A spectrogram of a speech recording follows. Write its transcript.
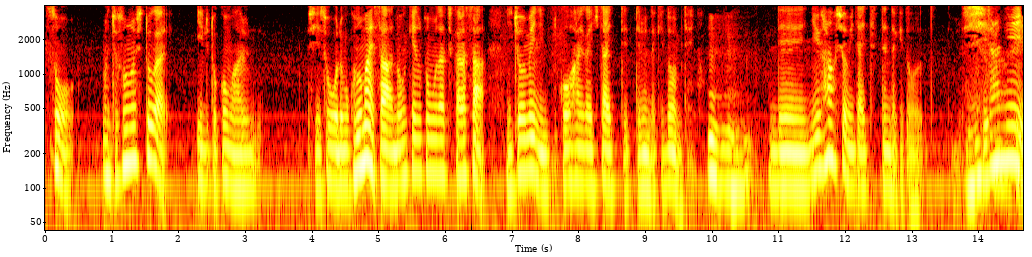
そう。まあ女装の人がいるとこもあるし、そう、俺もこの前さ、ノンケの友達からさ、2丁目に後輩が行きたいって言ってるんだけど、みたいな。うんうん。で、ニューハーフショー見たいって言ってんだけど、知らねえよ。ニュ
